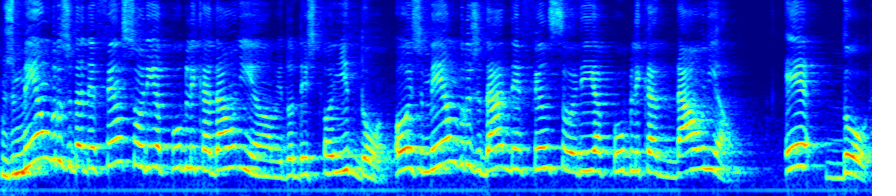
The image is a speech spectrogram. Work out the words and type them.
Os membros da Defensoria Pública da União e do, e do os membros da Defensoria Pública da União e do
